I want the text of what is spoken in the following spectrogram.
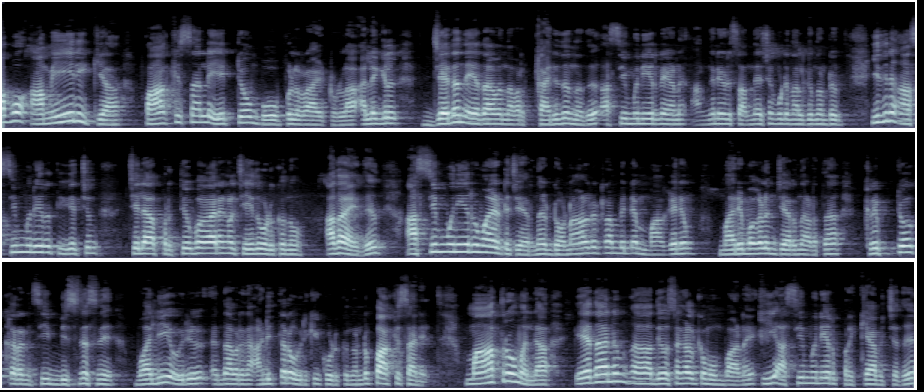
അപ്പോൾ അമേരിക്ക പാകിസ്ഥാനിലെ ഏറ്റവും പോപ്പുലർ ആയിട്ടുള്ള അല്ലെങ്കിൽ ജനനേതാവെന്ന് അവർ കരുതുന്നത് അസിം മുനീറിനെയാണ്. അങ്ങനെ ഒരു സന്ദേശം കൂടി നൽകുന്നുണ്ട്. ഇതിന് അസിം മുനീർ തികച്ചും ചില പ്രത്യുപകാരങ്ങൾ ചെയ്തു കൊടുക്കുന്നു. അതായത് അസിം മുനീറുമായിട്ട് ചേർന്ന് ഡൊണാൾഡ് ട്രംപിന്റെ മകനും മരുമകളും ചേർന്ന് നടത്തുന്ന ക്രിപ്റ്റോ കറൻസി ബിസിനസ്സിന് വലിയ ഒരു എന്താ പറയുക അടിത്തറ ഒരുക്കി കൊടുക്കുന്നുണ്ട് പാകിസ്ഥാനിൽ. മാത്രവുമല്ല ഏതാനും ദിവസങ്ങൾക്ക് മുമ്പാണ് ഈ അസിം മുനീർ പ്രഖ്യാപിച്ചത്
